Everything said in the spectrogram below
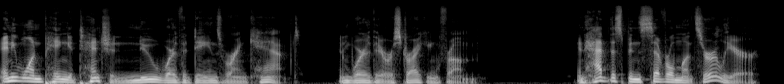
Anyone paying attention knew where the Danes were encamped and where they were striking from. And had this been several months earlier,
